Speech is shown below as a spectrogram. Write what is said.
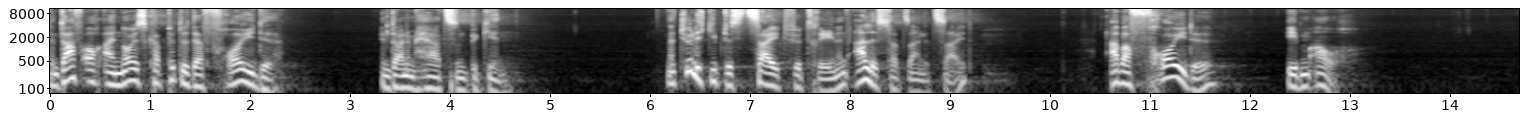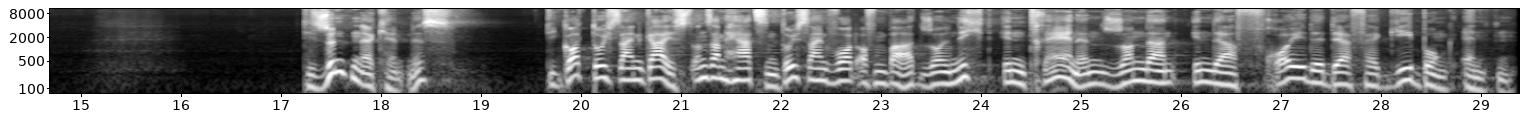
dann darf auch ein neues Kapitel der Freude in deinem Herzen beginnen. Natürlich gibt es Zeit für Tränen, alles hat seine Zeit, aber Freude eben auch. Die Sündenerkenntnis die Gott durch seinen Geist unserem Herzen, durch sein Wort offenbart, soll nicht in Tränen, sondern in der Freude der Vergebung enden.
